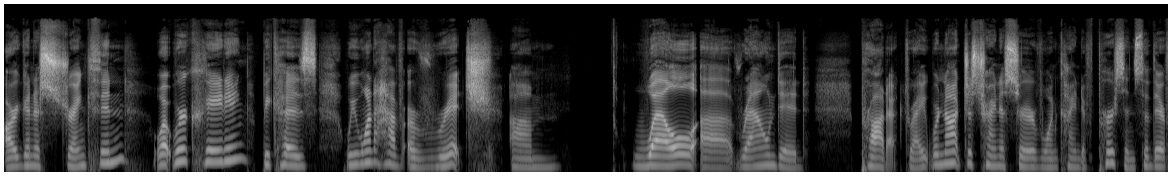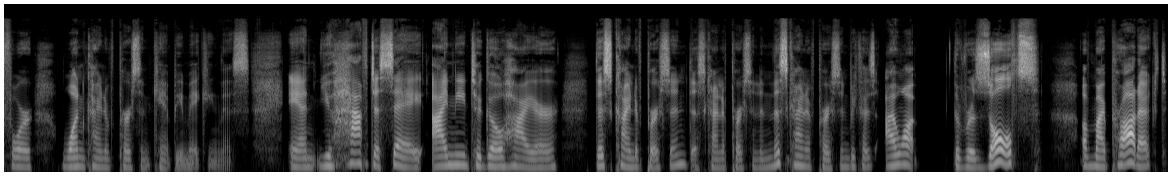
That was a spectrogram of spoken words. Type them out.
are going to strengthen what we're creating because we want to have a rich, um, well uh, rounded product, right? We're not just trying to serve one kind of person. So, therefore, one kind of person can't be making this. And you have to say, I need to go hire this kind of person, this kind of person, and this kind of person because I want the results of my product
